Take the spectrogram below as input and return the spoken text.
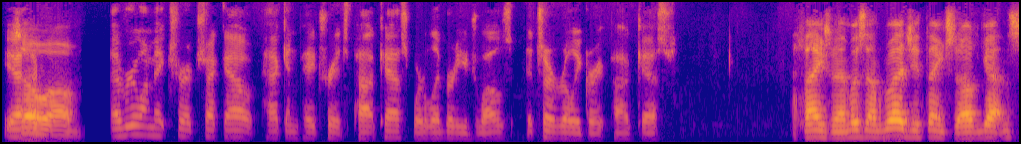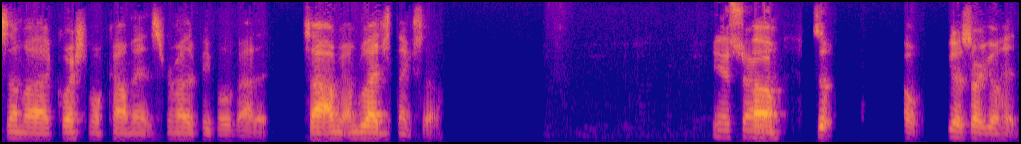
Yeah. So um, everyone, make sure to check out Packin' Patriots podcast where Liberty dwells. It's a really great podcast. Thanks, man. Listen, I'm glad you think so. I've gotten some uh, questionable comments from other people about it, so I'm I'm glad you think so. Yeah. So. Um, so. Oh, yeah. Sorry. Go ahead.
